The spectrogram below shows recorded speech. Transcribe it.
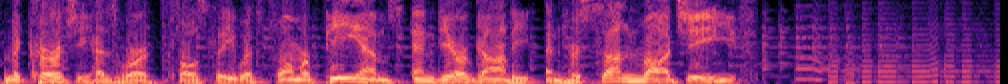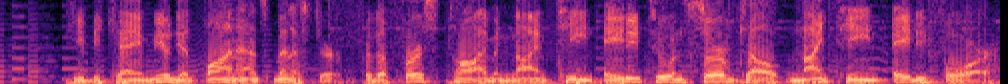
Mukherjee has worked closely with former PMs Indira Gandhi and her son Rajiv he became Union Finance Minister for the first time in 1982 and served till 1984.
